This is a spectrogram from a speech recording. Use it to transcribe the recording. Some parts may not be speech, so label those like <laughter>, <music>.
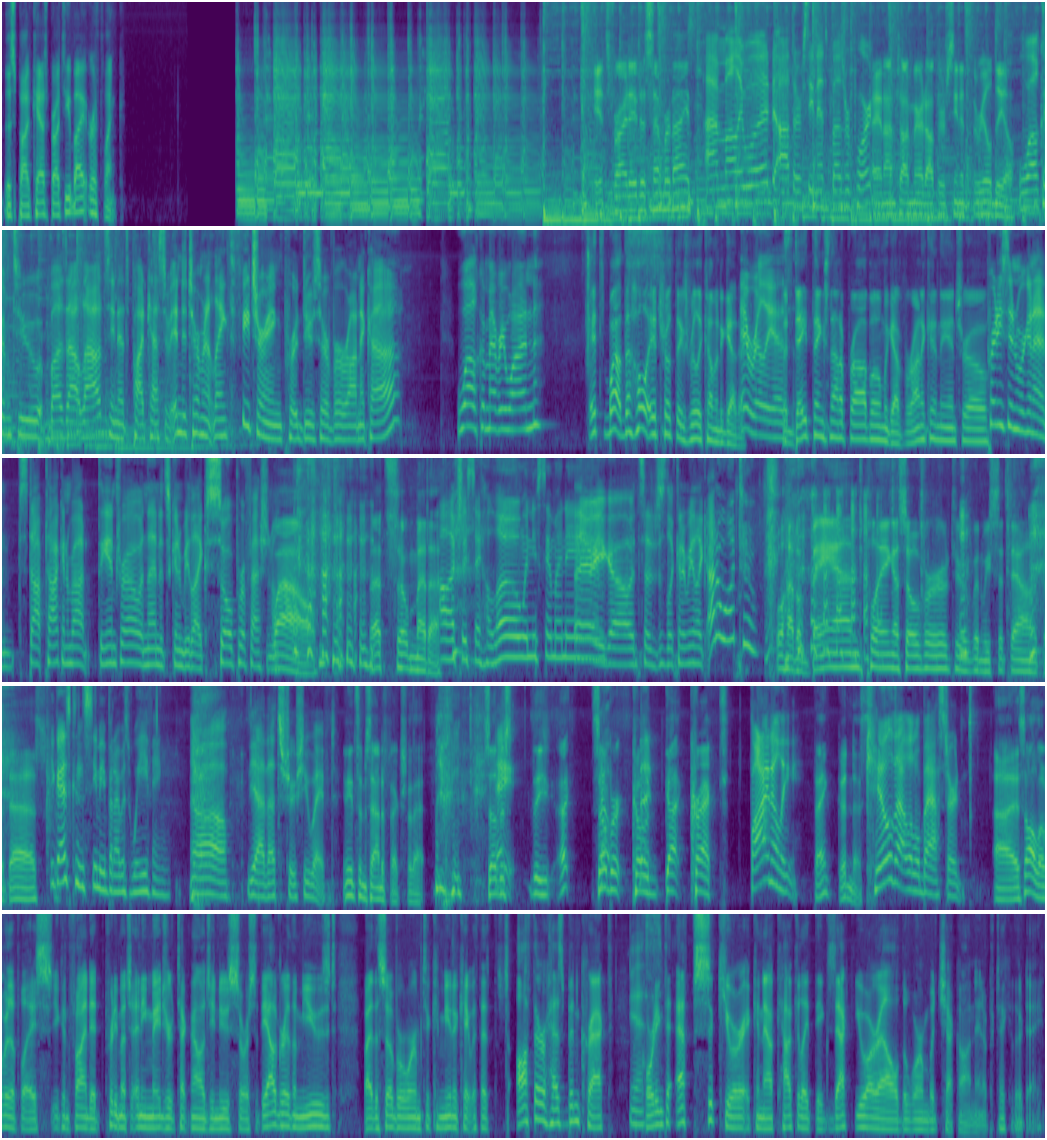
This podcast brought to you by Earthlink. It's Friday, December 9th, I'm Molly Wood, author of CNET's Buzz Report. and I'm Tom Merritt, author of CNET's the Real Deal. Welcome to Buzz Out Loud, CNET's podcast of indeterminate length featuring producer Veronica. Welcome, everyone. It's wow, the whole intro thing's really coming together. It really is. The date thing's not a problem. We got Veronica in the intro. Pretty soon we're going to stop talking about the intro and then it's going to be like so professional. Wow, <laughs> that's so meta. I'll actually say hello when you say my name. There you go. Instead of just looking at me like, I don't want to. We'll have a band <laughs> playing us over to when we sit down at the desk. You guys couldn't see me, but I was waving. Oh, yeah, that's true. She waved. You need some sound effects for that. <laughs> So Hey. the the uh, sober No, code but- got cracked. Finally, Thank goodness. kill that little bastard. Uh, it's all over the place. You can find it pretty much any major technology news source. The algorithm used by the sober worm to communicate with its author has been cracked. Yes. According to F Secure, it can now calculate the exact URL the worm would check on in a particular day.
